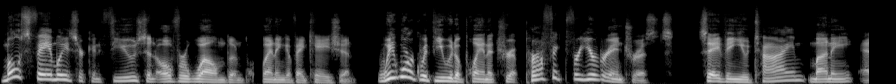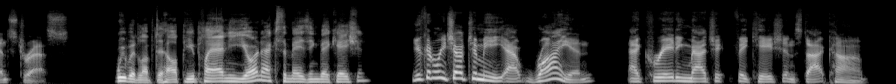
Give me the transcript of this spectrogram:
Most families are confused and overwhelmed when planning a vacation. We work with you to plan a trip perfect for your interests, saving you time, money, and stress. We would love to help you plan your next amazing vacation. You can reach out to me at Ryan at creatingmagicvacations.com.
